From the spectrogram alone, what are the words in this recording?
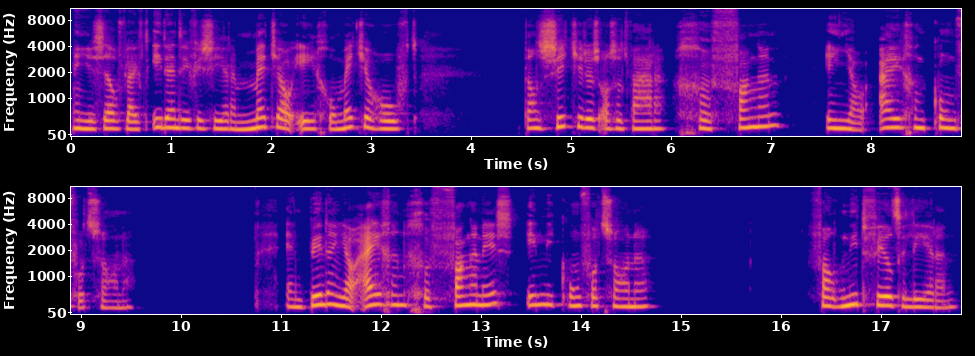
en jezelf blijft identificeren met jouw ego, met je hoofd, dan zit je dus als het ware gevangen in jouw eigen comfortzone. En binnen jouw eigen gevangenis in die comfortzone valt niet veel te leren,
